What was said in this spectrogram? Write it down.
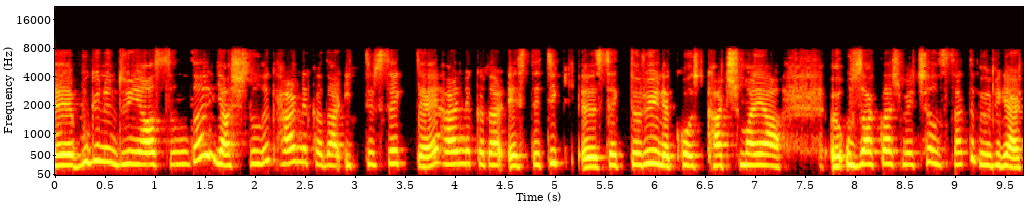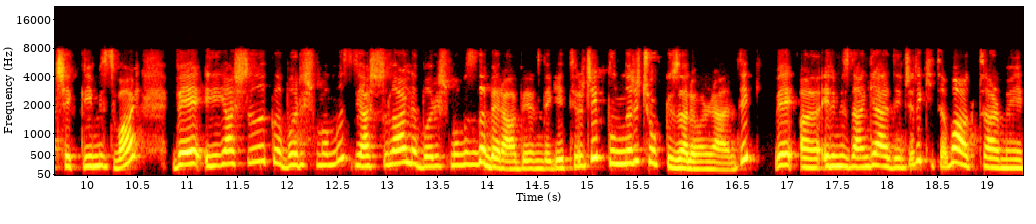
e, bugünün dünyasında yaşlılık her ne kadar ittirsek de her ne kadar estetik e, sektörüyle kaçmaya, e, uzaklaşmaya çalışsak da böyle bir gerçekliğimiz var. Ve e, yaşlılıkla barışmamız, yaşlılarla barışmamızı da beraberinde getirecek. Bunları çok güzel öğrendik ve e, elimizden geldiğince de kitaba aktarmaya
